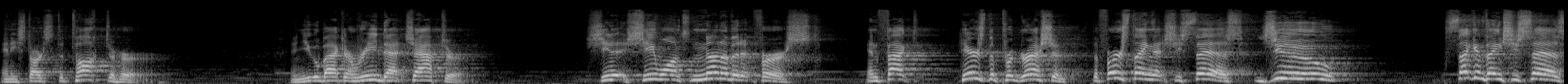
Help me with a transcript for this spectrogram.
And he starts to talk to her. And you go back and read that chapter. She, she wants none of it at first. In fact, here's the progression. The first thing that she says, Jew. Second thing she says,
